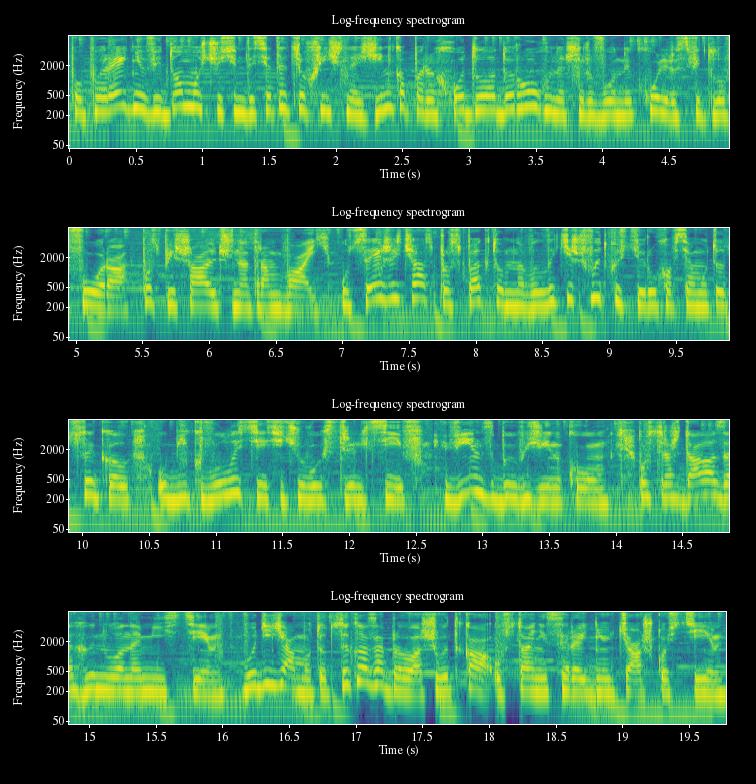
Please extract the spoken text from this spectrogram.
Попередньо відомо, що 73-річна жінка переходила дорогу на червоний колір світлофора, поспішаючи на трамвай. У цей же час проспектом на великій швидкості рухався мотоцикл у бік вулиці Січових стрільців. Він збив жінку. Постраждала, загинула на місці. Водія мотоцикла забрала швидка у стані середньої тяжкості.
